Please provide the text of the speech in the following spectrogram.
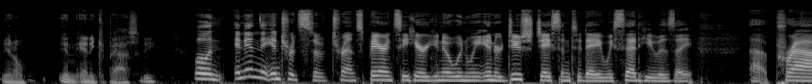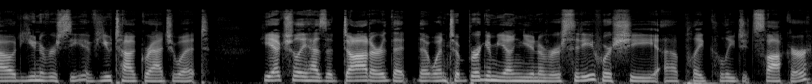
you know, in any capacity. Well, and, and in the interest of transparency here, you know, when we introduced Jason today, we said he was a, a proud University of Utah graduate. He actually has a daughter that, that went to Brigham Young University, where she uh, played collegiate soccer,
